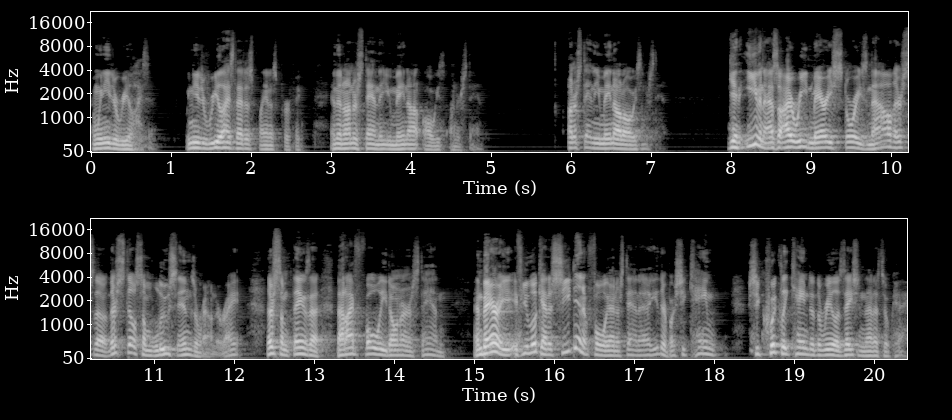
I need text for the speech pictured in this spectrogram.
And we need to realize it. We need to realize that his plan is perfect and then understand that you may not always understand. Understand that you may not always understand. Again, even as I read Mary's stories now, there's, uh, there's still some loose ends around it, right? There's some things that, that I fully don't understand. And Mary, if you look at it, she didn't fully understand that either, but she came, she quickly came to the realization that it's okay.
